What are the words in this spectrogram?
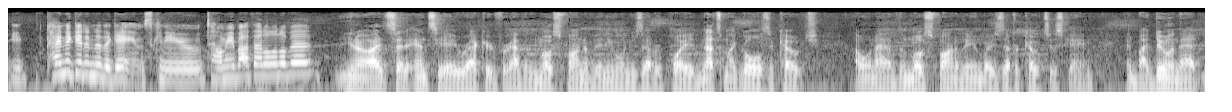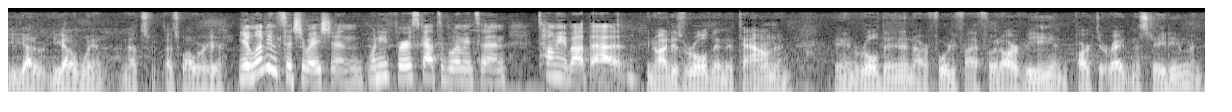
You kind of get into the games. Can you tell me about that a little bit? You know, I set an NCAA record for having the most fun of anyone who's ever played, and that's my goal as a coach. I want to have the most fun of anybody who's ever coached this game. And by doing that, you got to you got to win, and that's that's why we're here. Your living situation when you first got to Bloomington, tell me about that. You know, I just rolled into town and and rolled in in our 45 foot RV and parked it right in the stadium and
